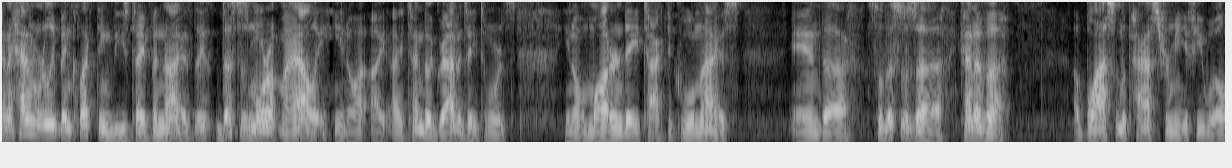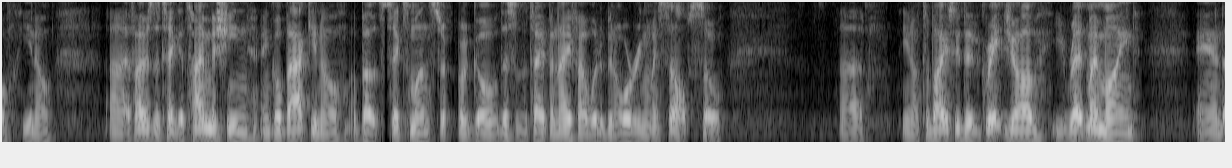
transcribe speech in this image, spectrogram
and I haven't really been collecting these type of knives. This, this is more up my alley. You know, I, I tend to gravitate towards, you know, modern day tactical knives. And uh, so this was a kind of a, a blast in the past for me, if you will, you know. Uh, if I was to take a time machine and go back, you know, about six months ago, this is the type of knife I would have been ordering myself. So, uh, you know, Tobias, you did a great job. You read my mind. And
